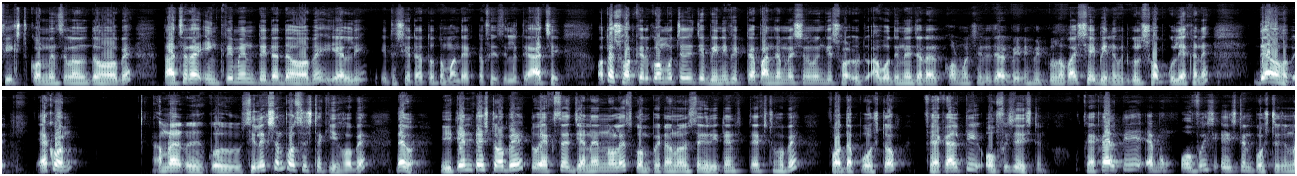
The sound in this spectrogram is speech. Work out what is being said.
ফিক্সড কনভেন্স অ্যালাউন্স দেওয়া হবে। তাছাড়া ইনক্রিমেন্ট যেটা দেওয়া হবে ইয়ারলি এটা সেটা তো তোমাদের একটা ফেসিলিটি আছে। অর্থাৎ সরকারি কর্মচারী যে বেনিফিটটা পাঞ্জাব ন্যাশনাল ব্যাংকের স- অধীনে যারা কর্মচারী, যারা বেনিফিটগুলো পায় সেই বেনিফিটগুলো সবগুলি এখানে দেওয়া হবে। এখন আমরা সিলেকশন প্রসেসটা কি হবে? দেখো রিটেন টেস্ট হবে to access general knowledge computer knowledge থেকে রিটেন টেস্ট হবে for the post of faculty office assistant faculty এবং অফিস অ্যাসিস্ট্যান্ট পোস্টের জন্য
